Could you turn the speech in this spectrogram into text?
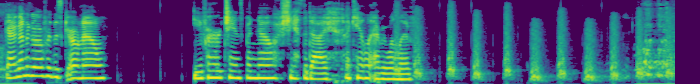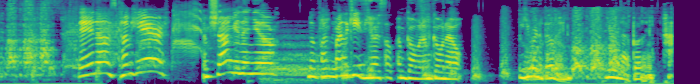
Okay, I'm gonna go for this girl now. Gave her a chance, but now she has to die. I can't let everyone live. Thanos, come here! I'm stronger than you! No, find the, Find the keys. Yes, Oh, I'm going. I'm going out. you're in a building. You're in that building. Ha!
